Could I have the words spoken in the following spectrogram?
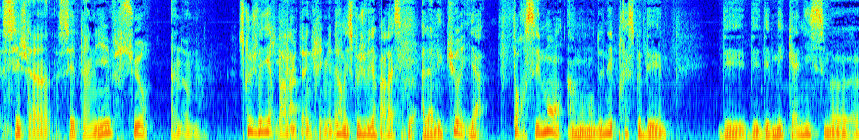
c'est un, c'est un livre sur un homme. Ce que je veux dire par là. Un criminel. Non, mais ce que je veux dire par là, c'est qu'à la lecture, il y a forcément, à un moment donné, presque des des, mécanismes euh,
